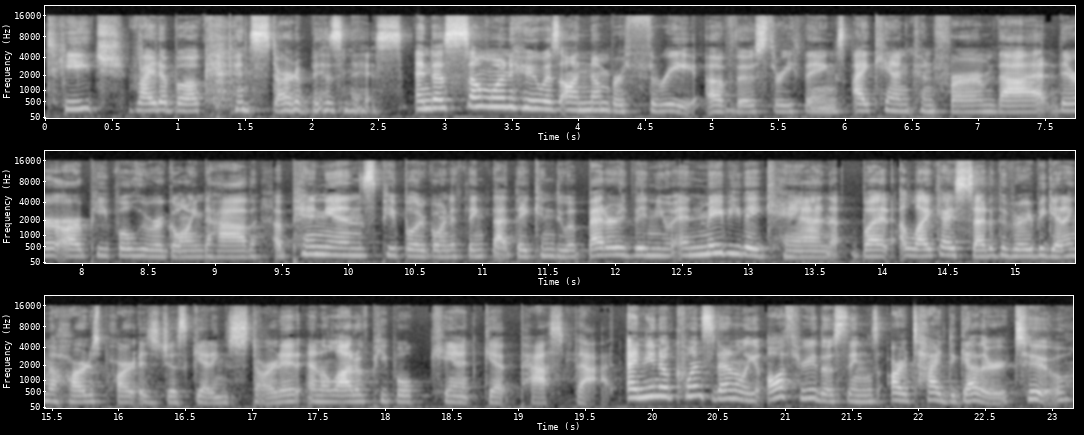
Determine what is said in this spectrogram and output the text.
teach, write a book, and start a business. And as someone who is on number three of those three things, I can confirm that there are people who are going to have opinions, people are going to think that they can do it better than you, and maybe they can. But like I said at the very beginning, the hardest part is just getting started, and a lot of people can't get past that. And you know, coincidentally, all three of those things are tied together too.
